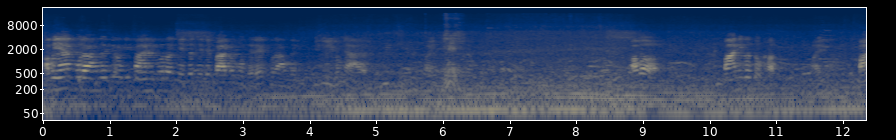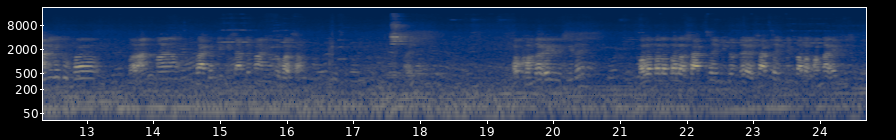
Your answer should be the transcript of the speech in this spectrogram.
अब यहाँ कुरा आउँदै थियो कि पानीको र छिटो छिटो बाटोको धेरै कुरा आउँदै थियो बिजुलीको पनि आयो अब पानीको दुःख है पानीको दुःख धरानमा प्राकृतिक हिसाबले पानीको दुःख छ अब खन्दाखेरि निस्किँदै तल तल तल सात सय मिटर सात सय फिट तल खन्दाखेरि निस्किँदै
